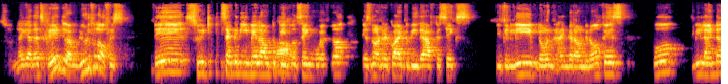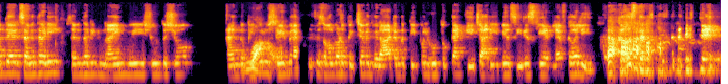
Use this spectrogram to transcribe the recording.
So, I'm like, Yeah, that's great. You have a beautiful office. They sweetly send an email out to Wow. people saying, Whoever is not required to be there after six, you can leave, don't hang around in office. Oh, we land up there at 7.30, 7.30 to 9, we shoot the show. And the people Wow. who stayed back, this is all got a picture with Virat, and the people who took that HR email seriously and left early cast themselves the next day.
